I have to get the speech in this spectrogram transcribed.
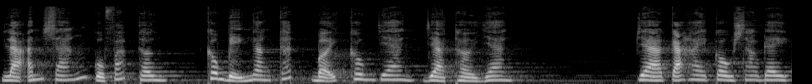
là ánh sáng của pháp thân, không bị ngăn cách bởi không gian và thời gian. Và cả hai câu sau đây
